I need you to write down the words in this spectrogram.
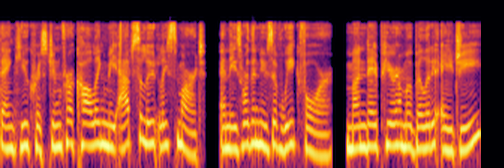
Thank you, Christian, for calling me absolutely smart. And these were the news of week 4. Monday, Pierer Mobility AG.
